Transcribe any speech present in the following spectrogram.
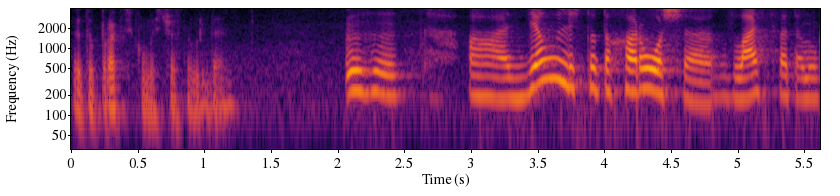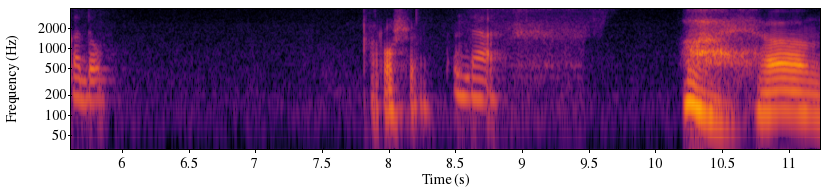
эту практику мы сейчас наблюдаем. Угу. А, сделали что-то хорошее власть в этом году? Хорошее? Да. Ой, э,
